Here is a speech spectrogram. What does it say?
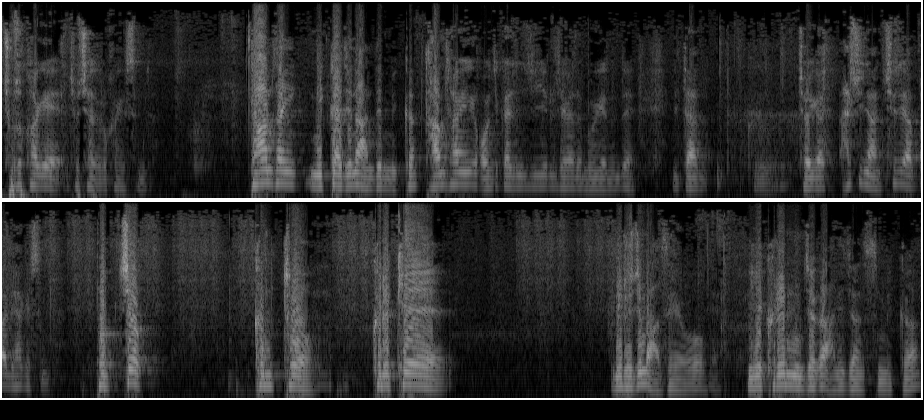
조속하게 조치하도록 하겠습니다. 다음 상임위까지는 안 됩니까? 다음 상황이 언제까지인지를 제가 잘 모르겠는데 일단 그 저희가 할 수 있는 한 최대한 빨리 하겠습니다. 법적 검토 그렇게 미루지 마세요. 이게 그런 문제가 아니지 않습니까?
